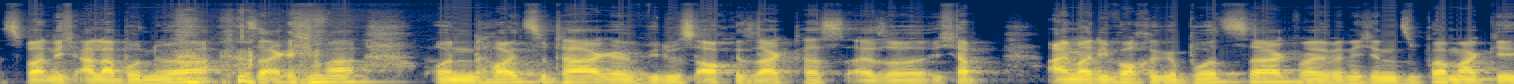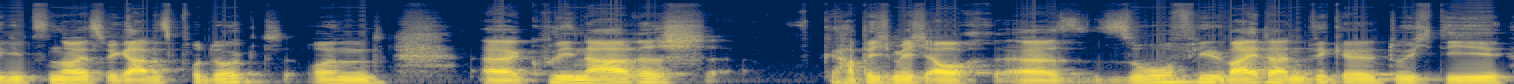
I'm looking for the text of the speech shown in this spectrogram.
es war nicht à la Bonheur, sage ich mal. Und heutzutage, wie du es auch gesagt hast, also ich habe einmal die Woche Geburtstag, weil wenn ich in den Supermarkt gehe, gibt's ein neues veganes Produkt. Und äh, kulinarisch habe ich mich auch äh, so viel weiterentwickelt durch die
